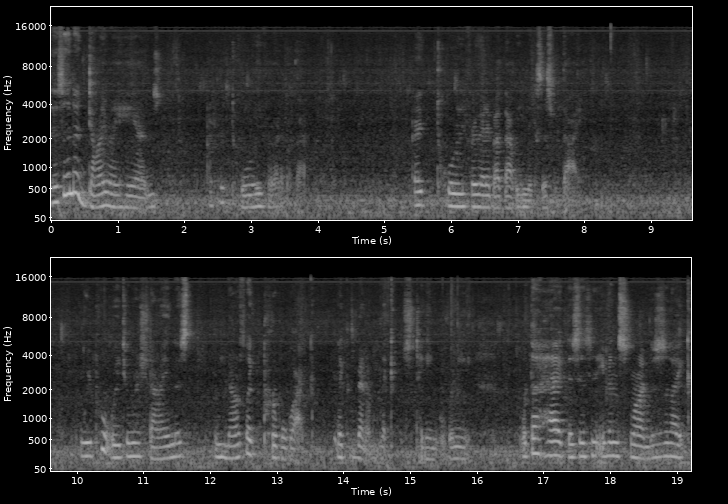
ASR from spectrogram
This is gonna dye my hands. I totally forgot about that. I totally forgot about that when you mix this with dye. We put way too much dye in this. And now it's like purple black. Like venom. Like it's taking over me. What the heck? This isn't even slime. This is like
